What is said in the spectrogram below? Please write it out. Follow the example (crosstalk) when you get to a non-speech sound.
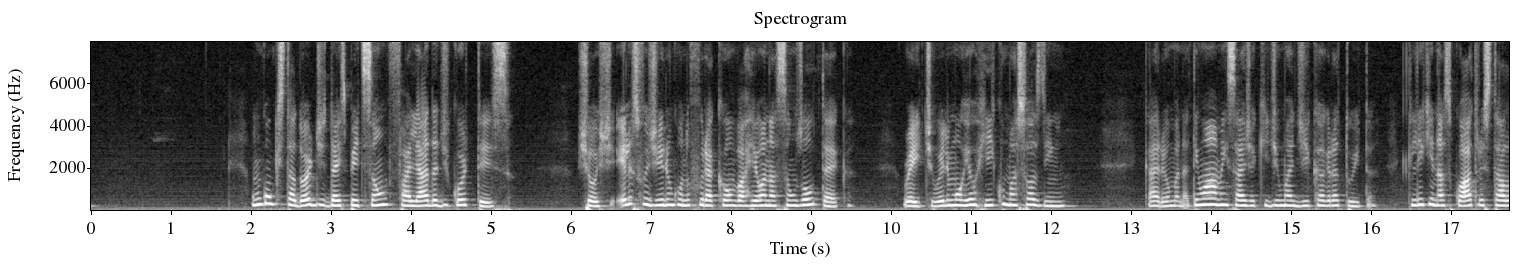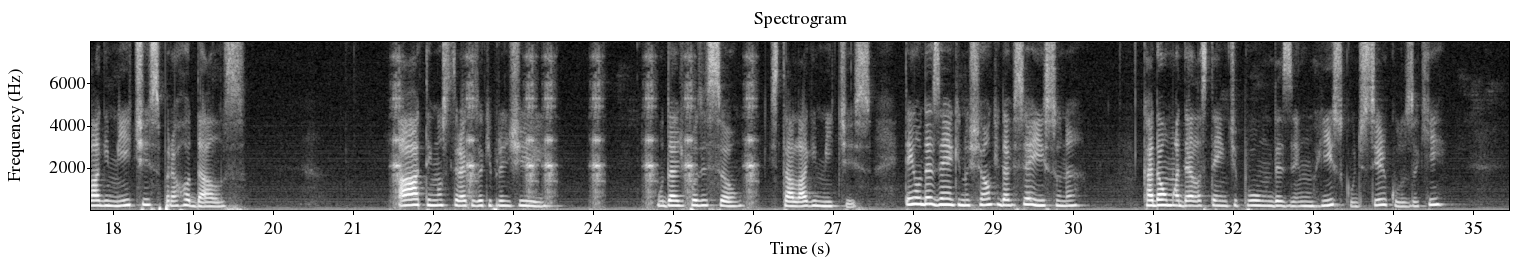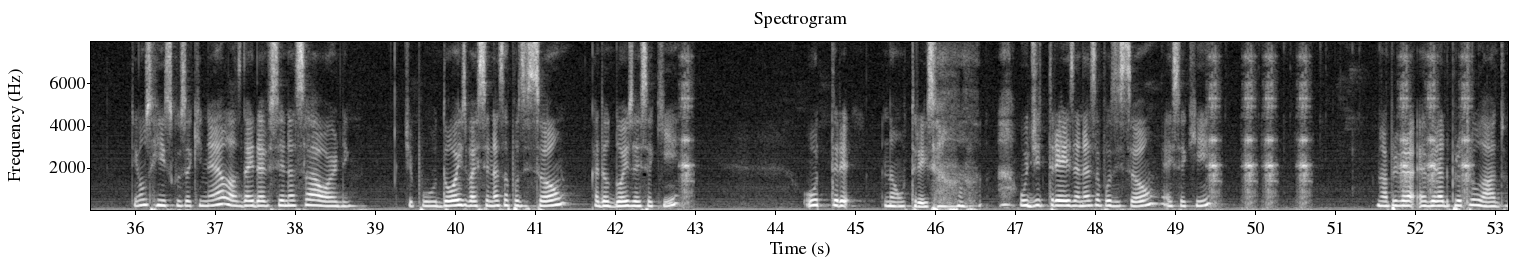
Um conquistador de, da expedição falhada de Cortês. Xoxi. Eles fugiram quando o furacão varreu a nação Zolteca. Rachel. Ele morreu rico, mas sozinho. Caramba, né? Tem uma mensagem aqui de uma dica gratuita. Clique nas quatro estalagmites para rodá-las. Ah, tem uns trecos aqui pra gente Mudar de posição. Estalagmites. Tem um desenho aqui no chão que deve ser isso, né? Cada uma delas tem tipo um desenho, um risco de círculos aqui. Tem uns riscos aqui nelas, daí deve ser nessa ordem. Tipo, o 2 vai ser nessa posição. Cadê o 2? É esse aqui. O 3. Não, o 3. (laughs) o de 3 é nessa posição. É esse aqui. Não é virado pro outro lado.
